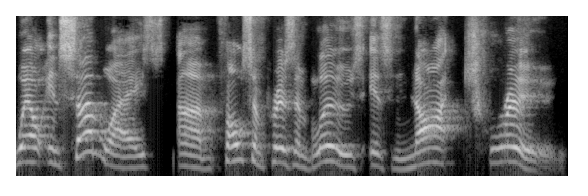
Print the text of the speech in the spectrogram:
Well, in some ways, um, Folsom Prison Blues is not true.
